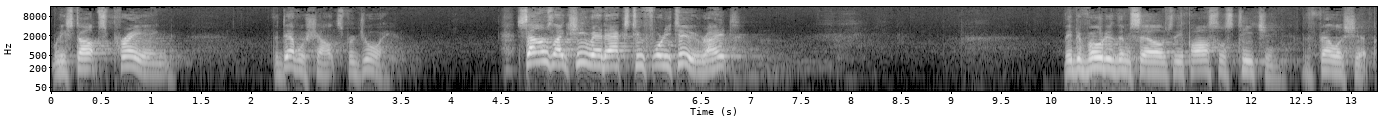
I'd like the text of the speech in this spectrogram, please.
When he stops praying, the devil shouts for joy. Sounds like she read Acts 2:42, right? They devoted themselves to the apostles' teaching, the fellowship,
